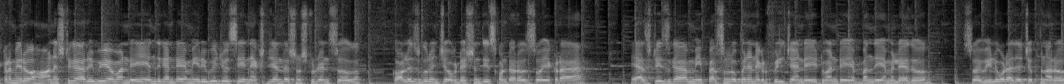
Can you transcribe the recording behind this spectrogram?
ఇక్కడ మీరు హానెస్ట్గా రివ్యూ ఇవ్వండి. ఎందుకంటే మీ రివ్యూ చూసి నెక్స్ట్ జనరేషన్ స్టూడెంట్స్ కాలేజ్ గురించి ఒక డెసిషన్ తీసుకుంటారు. సో ఇక్కడ యాజ్ ఇట్ ఈస్గా మీ పర్సనల్ ఒపీనియన్ ఇక్కడ ఫిల్ చేయండి. ఎటువంటి ఇబ్బంది ఏమీ లేదు. సో వీళ్ళు కూడా అదే చెప్తున్నారు.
